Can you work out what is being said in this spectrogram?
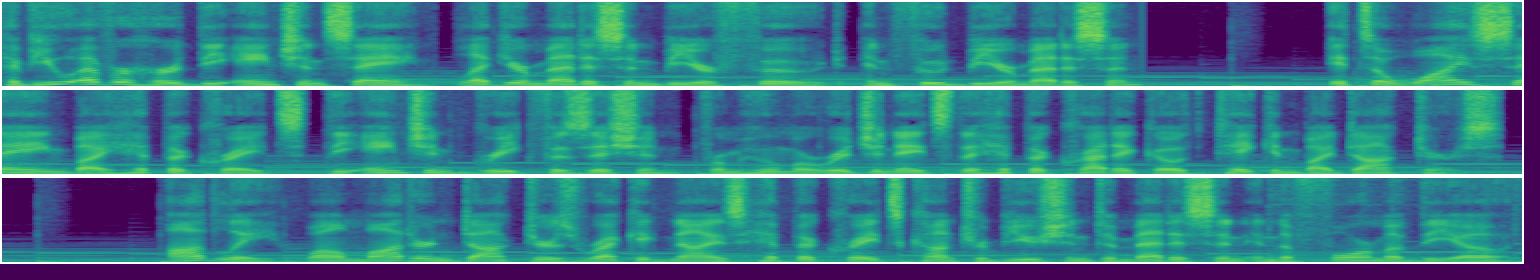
Have you ever heard the ancient saying, let your medicine be your food, and food be your medicine? It's a wise saying by Hippocrates, the ancient Greek physician, from whom originates the Hippocratic oath taken by doctors. Oddly, while modern doctors recognize Hippocrates' contribution to medicine in the form of the oath,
